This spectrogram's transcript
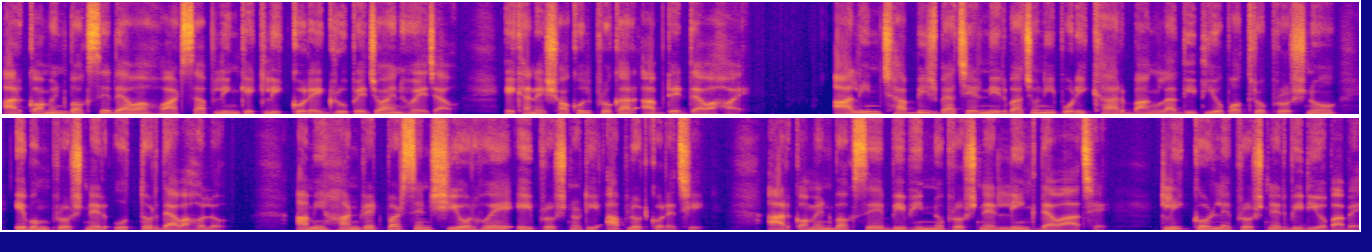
আর কমেন্ট বক্সে দেওয়া হোয়াটসঅ্যাপ লিঙ্কে ক্লিক করে গ্রুপে জয়েন হয়ে যাও। এখানে সকল প্রকার আপডেট দেওয়া হয়। আলিম ২৬ ব্যাচের নির্বাচনী পরীক্ষার বাংলা দ্বিতীয় পত্র প্রশ্ন এবং প্রশ্নের উত্তর দেওয়া হল। আমি হান্ড্রেড পার্সেন্ট শিওর হয়ে এই প্রশ্নটি আপলোড করেছি। আর কমেন্ট বক্সে বিভিন্ন প্রশ্নের লিঙ্ক দেওয়া আছে। ক্লিক করলে প্রশ্নের ভিডিও পাবে।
